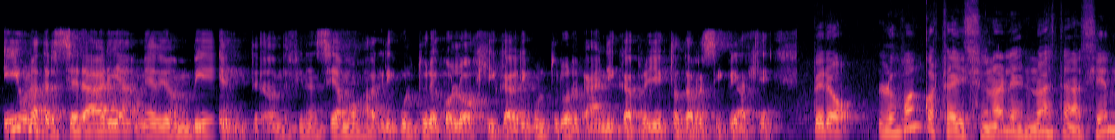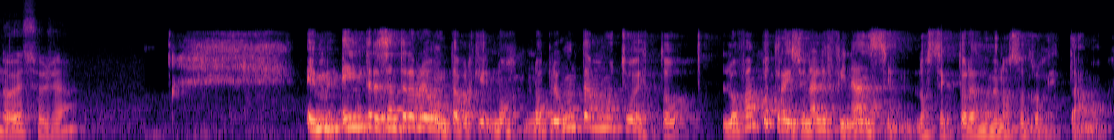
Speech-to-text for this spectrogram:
y una tercera área, medio ambiente, donde financiamos agricultura ecológica, agricultura orgánica, proyectos de reciclaje. Pero, ¿los bancos tradicionales no están haciendo eso ya? Es interesante la pregunta porque nos, nos, preguntan mucho esto. Los bancos tradicionales financian los sectores donde nosotros estamos,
